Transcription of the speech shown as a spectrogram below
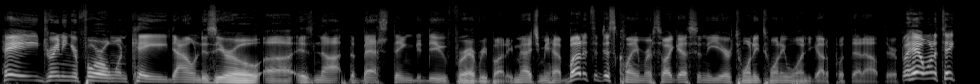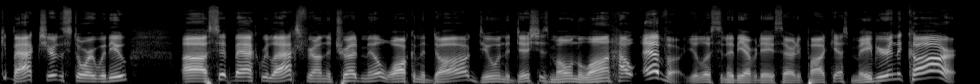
Hey, draining your 401k down to zero uh, is not the best thing to do for everybody. Imagine me have, but it's a disclaimer. So I guess in the year 2021, you got to put that out there. But hey, I want to take you back, share the story with you. Uh, sit back, relax. If you're on the treadmill, walking the dog, doing the dishes, mowing the lawn, however you listen to the Everyday Saturday podcast, maybe you're in the car.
